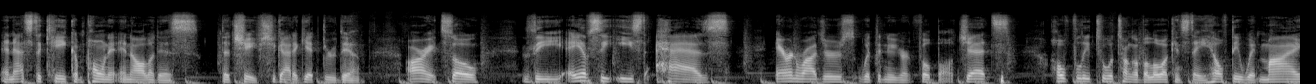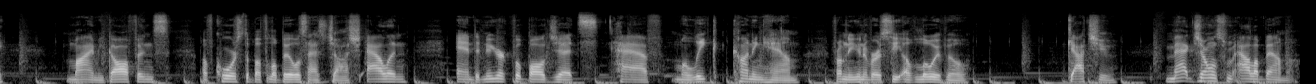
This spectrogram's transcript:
And that's the key component in all of this the Chiefs. You got to get through them. All right, so the AFC East has Aaron Rodgers with the New York Football Jets. Hopefully, Tua Tagovailoa can stay healthy with my Miami Dolphins. Of course, the Buffalo Bills has Josh Allen, and the New York Football Jets have Malik Cunningham from the University of Louisville. Got you. Mac Jones from Alabama.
